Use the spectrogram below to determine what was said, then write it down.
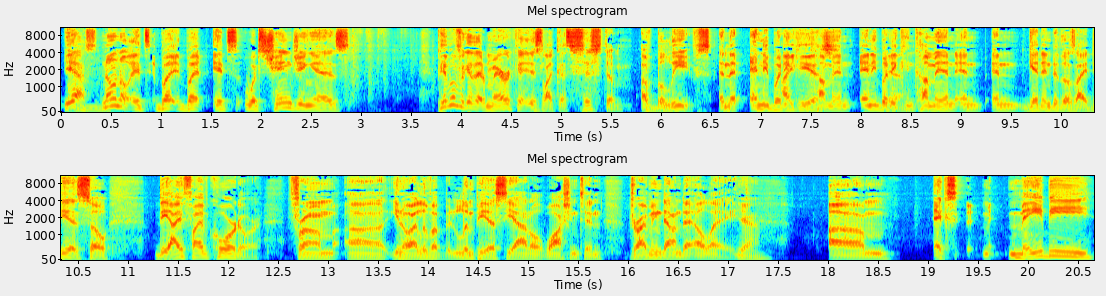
Yes. No, no, it's but but it's what's changing is people forget that America is like a system of beliefs and that anybody Ideas. can come in anybody Yeah. can come in and and get into those ideas. So the I-5 corridor from uh, you know, I live up in Olympia, Seattle, Washington, driving down to LA. Yeah. Um ex- maybe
